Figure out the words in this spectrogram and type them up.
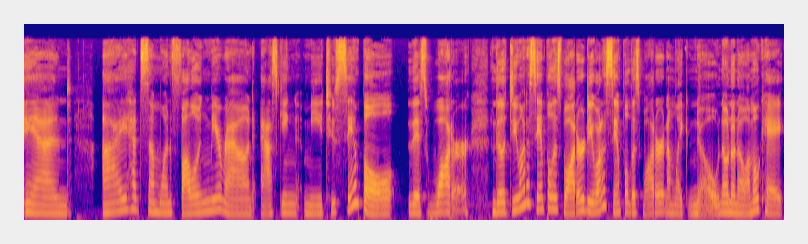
And I had someone following me around asking me to sample this water. And they're like, Do you want to sample this water? Do you want to sample this water? And I'm like, No, no, no, no, I'm okay.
